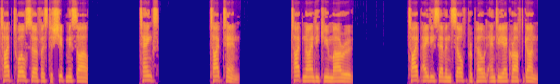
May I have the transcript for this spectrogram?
Type 12 surface-to-ship missile. Tanks Type 10 Type 90 Q Maru. Type 87 self-propelled anti-aircraft gun.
